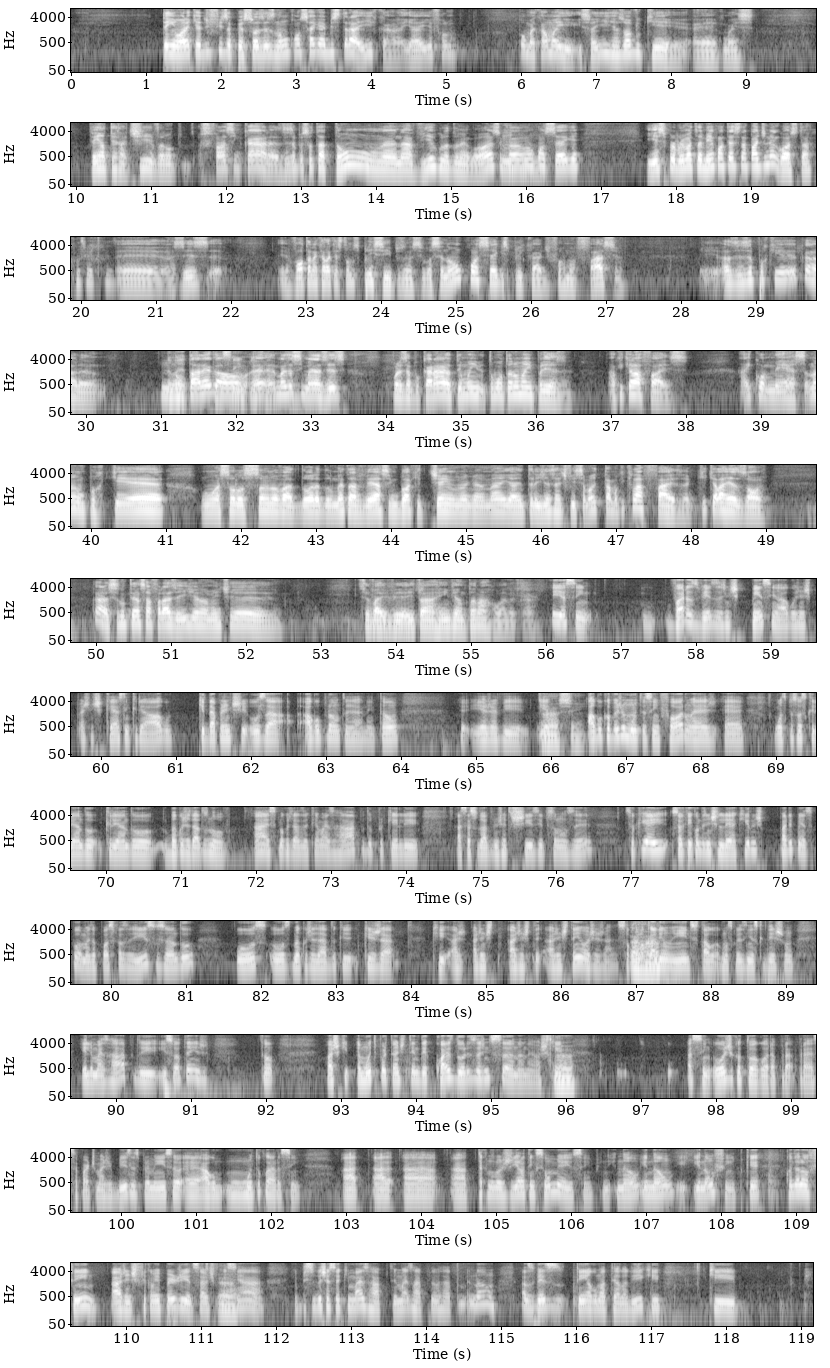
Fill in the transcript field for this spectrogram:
Tem hora que é difícil, a pessoa às vezes não consegue abstrair, cara. E aí eu falo, pô, mas calma aí, isso aí resolve o quê? É, mas tem alternativa? Não... Você fala assim, cara, às vezes a pessoa tá tão na, na vírgula do negócio que ela não Uhum. consegue. E esse problema também acontece na parte de negócio, tá? Com certeza. É, às vezes é, é, volta naquela questão dos princípios, né? Se você não consegue explicar de forma fácil, é, às vezes é porque, cara, não, é tá legal. simples, É, né? mas assim, mas às vezes, por exemplo, o cara, ah, eu tenho uma, eu tô montando uma empresa. Ah, o que que ela faz? Aí começa, não, porque é uma solução inovadora do metaverso em blockchain e a inteligência artificial. Mas tá, mas o que que ela faz? O que que ela resolve? Cara, se não tem essa frase aí, geralmente é... Você vai ver aí, tá reinventando a roda, cara. E assim, várias vezes a gente pensa em algo, a gente, a gente quer assim, criar algo que dá pra gente usar algo pronto já, né? Então, eu, eu já vi. Ah, sim. Algo que eu vejo muito assim em fórum é, é algumas pessoas criando, criando banco de dados novo. Ah, esse banco de dados aqui é mais rápido porque ele acessa o dado de um jeito X, Y, Z. Só que aí, só que quando a gente lê aquilo, a gente para e pensa, pô, mas eu posso fazer isso usando os, os bancos de dados que, que já que a, a, gente, a, gente, te- a gente tem hoje já. É só colocar Aham. ali um índice, tal, algumas coisinhas que deixam ele mais rápido e isso atende. Então, acho que é muito importante entender quais dores a gente sana, né? Eu acho que É. assim, hoje que eu tô agora para essa parte mais de business, para mim isso é algo muito claro, assim. A, a, a, a tecnologia ela tem que ser um meio sempre, e não e não e, e não um fim, porque quando ela é o fim, a gente fica meio perdido, sabe? Fica É. assim, ah, eu preciso deixar isso aqui mais rápido, e mais rápido, mais rápido, mas não. Às vezes tem alguma tela ali que que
